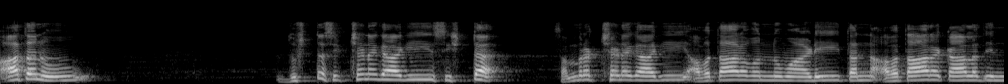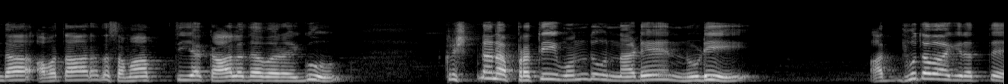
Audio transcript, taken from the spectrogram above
ಆತನು ದುಷ್ಟ ಶಿಕ್ಷಣೆಗಾಗಿ, ಶಿಷ್ಟ ಸಂರಕ್ಷಣೆಗಾಗಿ ಅವತಾರವನ್ನು ಮಾಡಿ ತನ್ನ ಅವತಾರ ಕಾಲದಿಂದ ಅವತಾರದ ಸಮಾಪ್ತಿಯ ಕಾಲದವರೆಗೂ ಕೃಷ್ಣನ ಪ್ರತಿ ಒಂದು ನಡೆ ನುಡಿ ಅದ್ಭುತವಾಗಿರುತ್ತೆ.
